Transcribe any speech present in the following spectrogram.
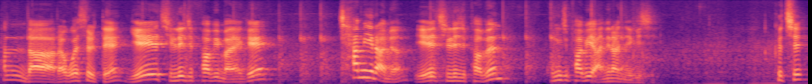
한다라고 했을 때 얘의 진리집합이 만약에 참이라면 얘의 진리집합은 공집합이 아니란 얘기지. 그치?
